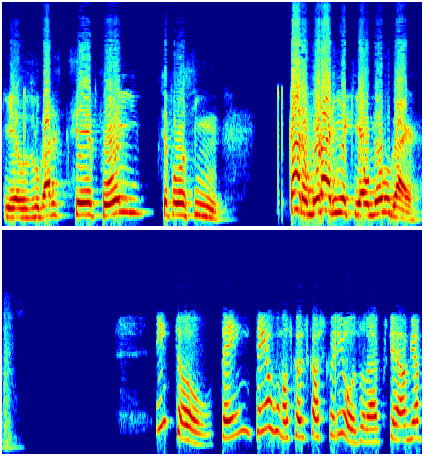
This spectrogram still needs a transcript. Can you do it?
Que os lugares que você foi, que você falou assim, cara, eu moraria aqui, é o meu lugar. Então, tem, tem algumas coisas que eu acho curioso, né? Porque a minha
